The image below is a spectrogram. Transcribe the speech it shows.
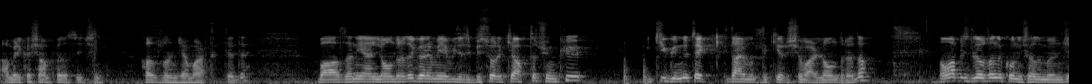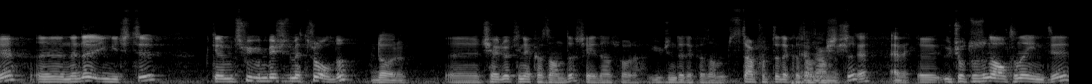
Amerika şampiyonası için hazırlanacağım artık dedi. Bazılarını yani Londra'da göremeyebiliriz. Bir sonraki hafta çünkü iki günlük tek Diamond yarışı var Londra'da. Ama biz Lozan'ı konuşalım önce. Ee, neden ilginçti? Bir kere müthiş bir 1500 metre oldu. Doğru. Ee, Chariot yine kazandı şeyden sonra. Eugene'de de kazanmış. Stanford'da da kazanmıştı. Kazanmıştı. Evet. Ee, 3.30'un altına indi.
